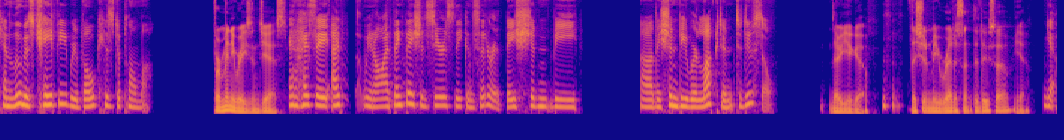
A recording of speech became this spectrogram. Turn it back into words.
can Loomis Chaffee revoke his diploma? For many reasons, yes. And I say, I, you know, I think they should seriously consider it. They shouldn't be, uh, they shouldn't be reluctant to do so. There you go. they shouldn't be reticent to do so. Yeah. Yeah.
